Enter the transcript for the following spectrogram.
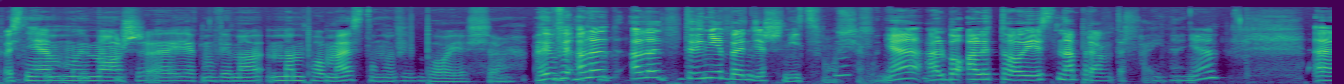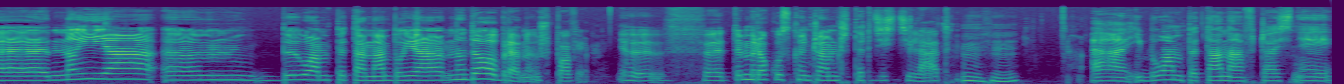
właśnie mój mąż, e, jak mówię, ma, mam pomysł, to mówi, boję się. A ja mówię, ale, ale ty nie będziesz nic musiał, nie? Albo, ale to jest naprawdę fajne, nie? E, no i ja um, byłam pytana, bo ja, no dobra, no już powiem. E, w tym roku skończyłam 40 lat. Mhm. I byłam pytana wcześniej,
